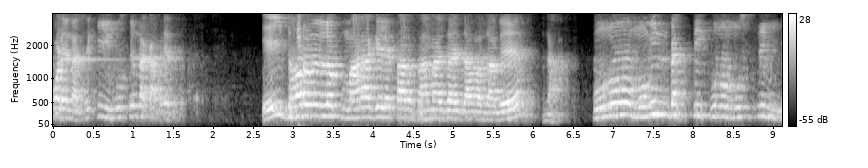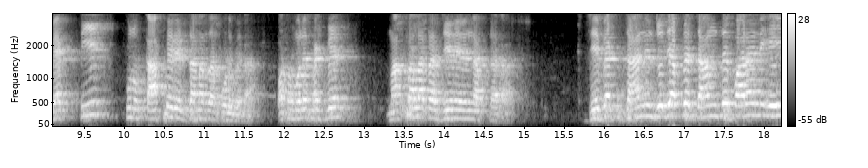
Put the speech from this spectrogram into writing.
পড়ে না, সে কি মুসলিম না কাফের? এই ধরনের লোক মারা গেলে তার জানাজায় যাওয়া যাবে না। কোন মমিন ব্যক্তি, কোন মুসলিম ব্যক্তি, কোন কাফের জানাজা পড়বে না। কথা মনে থাকবে? মাসালাটা জেনে নেন আপনারা। যে ব্যক্তি জানেন যদি আপনি জানতে পারেন, এই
